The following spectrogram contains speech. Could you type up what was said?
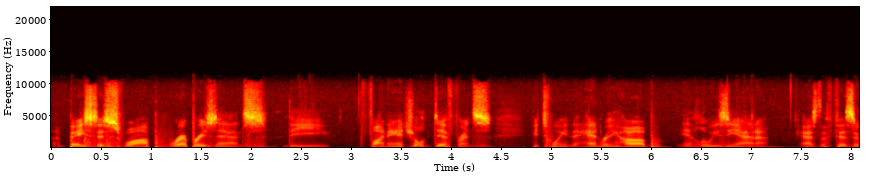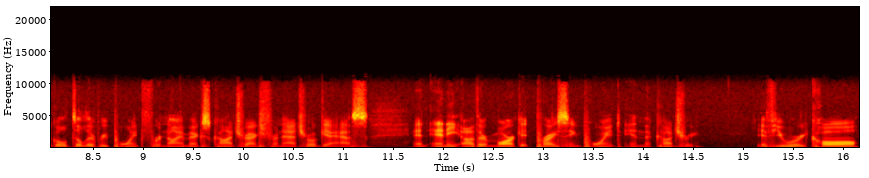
A basis swap represents the financial difference between the Henry Hub in Louisiana as the physical delivery point for NYMEX contracts for natural gas and any other market pricing point in the country. If you recall,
